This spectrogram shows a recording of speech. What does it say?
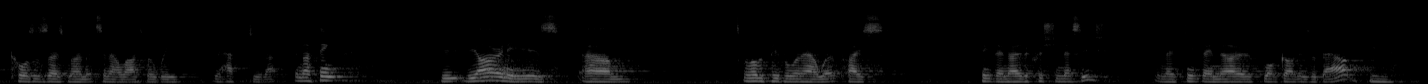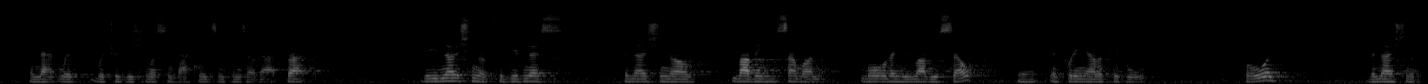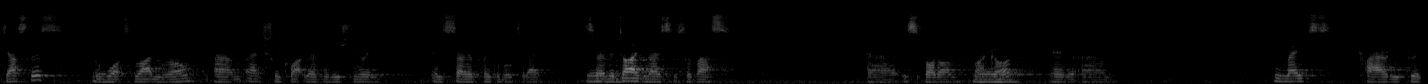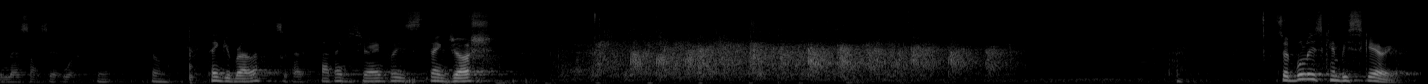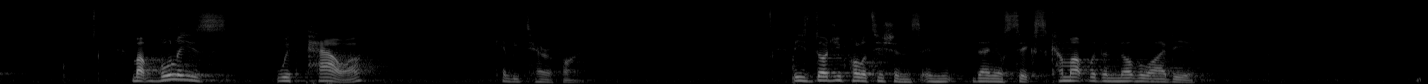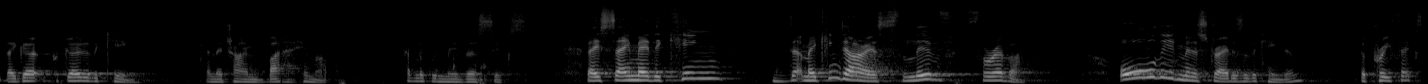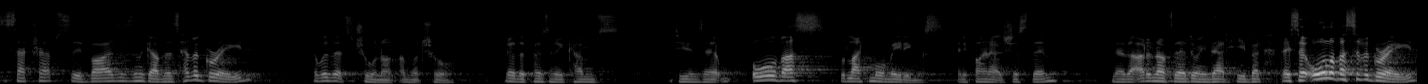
causes those moments in our life where we, we have to do that. And I think the, the irony is um, a lot of people in our workplace think they know the Christian message and they think they know what God is about Mm. and that we're, we're traditionalists and backwards and things like that. But the notion of forgiveness, the notion of loving someone more than you love yourself, Yeah. and putting other people forward, the notion of justice, of Yeah. what's right and wrong, um, are actually quite revolutionary and so applicable today. So the diagnosis of us uh, is spot on by Yeah, God, and um, He makes clarity through the mess I see at work. Cool. Thank you, brother. It's okay. Uh, thanks for sharing. Please thank Josh. So, bullies can be scary, but bullies with power can be terrifying. These dodgy politicians in Daniel 6 come up with a novel idea. They go, go to the king and they try and butter him up. Have a look with me in verse 6. They say, May the king, may King Darius live forever. All the administrators of the kingdom, the prefects, the satraps, the advisors, and the governors have agreed. Now, whether that's true or not, I'm not sure. You know, the person who comes to you and says, All of us would like more meetings, and you find out it's just them. You know, I don't know if they're doing that here, but they say, All of us have agreed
